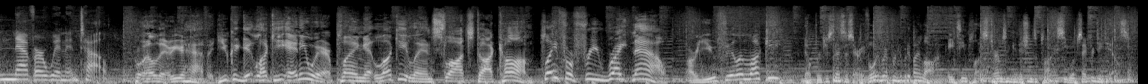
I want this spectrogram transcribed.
never win and tell. Well, there you have it. You can get lucky anywhere playing at LuckyLandSlots.com. Play for free right now. Are you feeling lucky? No purchase necessary. Void where prohibited by law. 18 plus. Terms and conditions apply. See website for details.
